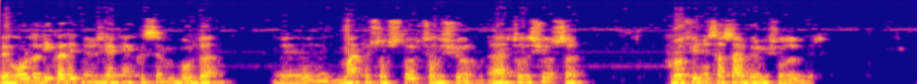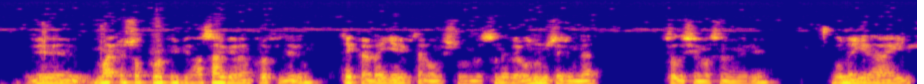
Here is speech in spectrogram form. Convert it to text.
Ve orada dikkat etmemiz gereken kısım burada e, Microsoft Store çalışıyor? Eğer çalışıyorsa profiliniz hasar görmüş olabilir. E, Microsoft profil bir hasar gören profillerin tekrardan yeni bir tane oluşturulmasını ve onun üzerinden çalışılmasını öneriyor. Bununla ilgili herhangi bir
